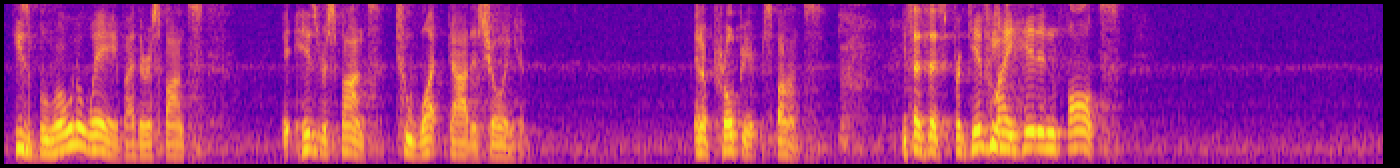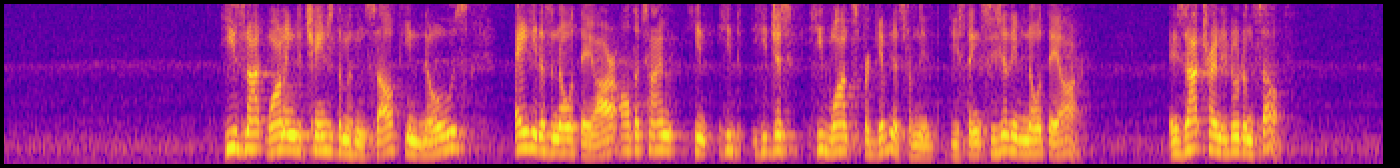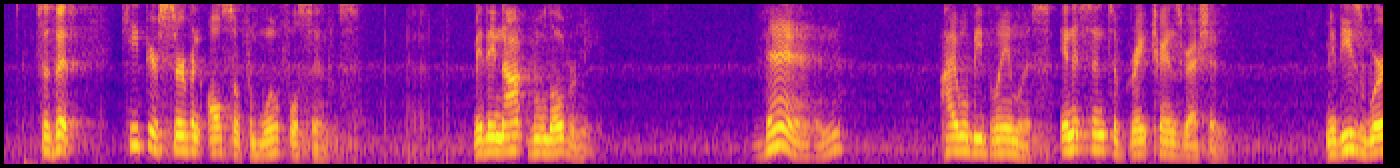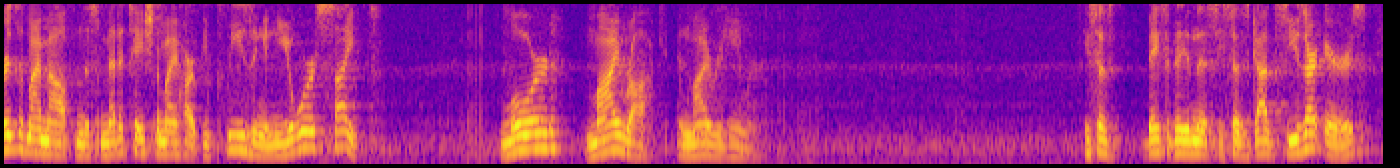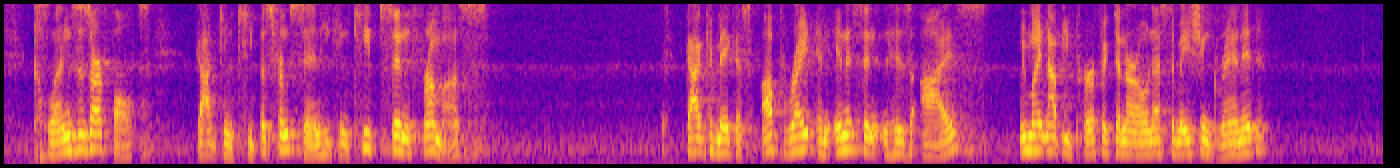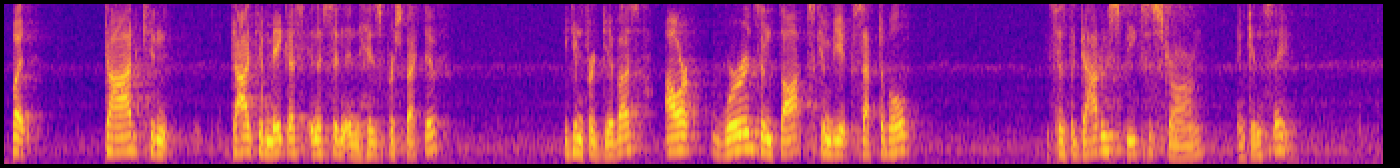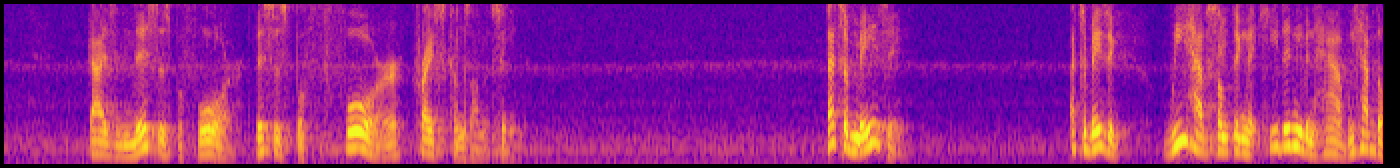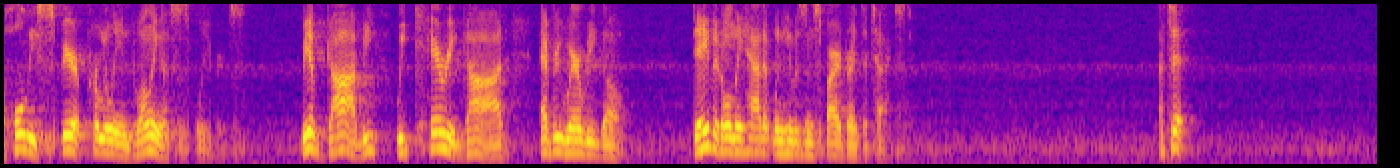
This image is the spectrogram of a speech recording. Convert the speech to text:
He's blown away by the response, his response to what God is showing him. An appropriate response. He says this Forgive my hidden faults. He's not wanting to change them himself. He knows, A, he doesn't know what they are all the time. He, he, he just, he wants forgiveness from the, these things. He doesn't even know what they are. And he's not trying to do it himself. He says this Keep your servant also from willful sins. May they not rule over me. Then I will be blameless, innocent of great transgression. May these words of my mouth and this meditation of my heart be pleasing in your sight, Lord, my rock and my redeemer. He says, basically, in this, he says, God sees our errors, cleanses our faults, God can keep us from sin, He can keep sin from us. God can make us upright and innocent in His eyes. We might not be perfect in our own estimation, granted, but God can, God can make us innocent in His perspective. He can forgive us. Our words and thoughts can be acceptable. He says, The God who speaks is strong and can save. Guys, and this is before, this is before Christ comes on the scene. That's amazing. That's amazing. We have something that he didn't even have. We have the Holy Spirit permanently indwelling us as believers. We have God. We, we carry God everywhere we go. David only had it when he was inspired to write the text. That's it.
